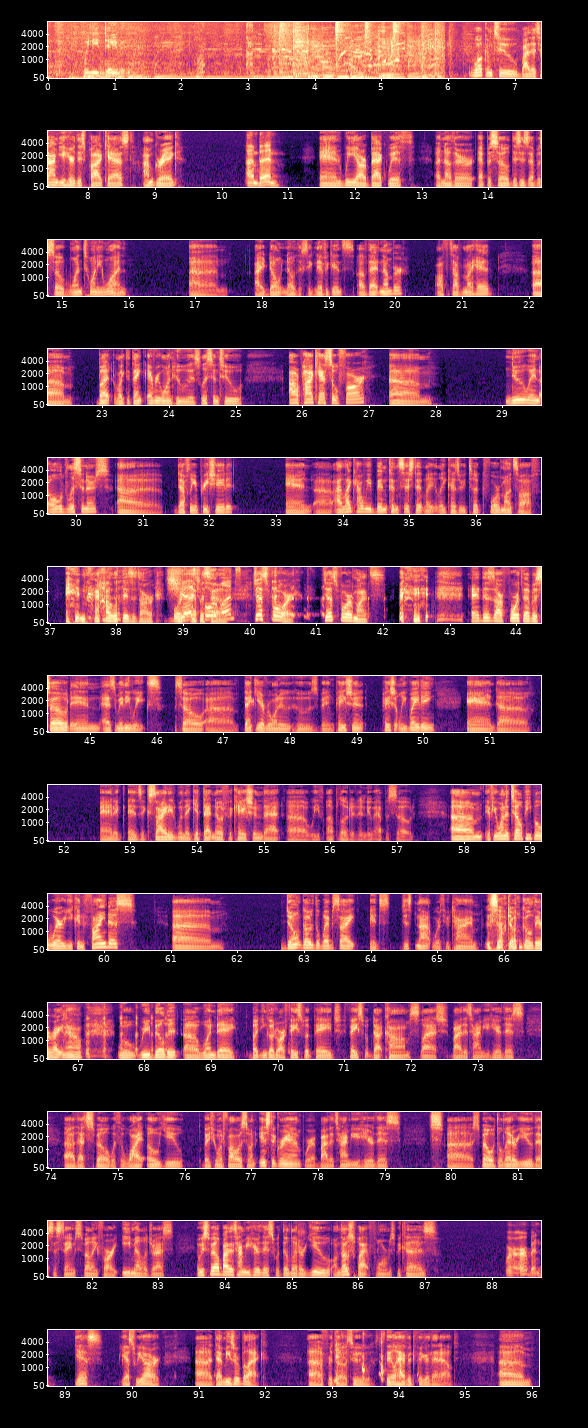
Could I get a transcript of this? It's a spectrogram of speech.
We need David. Welcome to By the Time You Hear This Podcast, I'm Greg, I'm Ben. and we are back with another episode. This is episode 121. Um, I don't know the significance of that number off the top of my head. Um, but I'd like to thank everyone who has listened to our podcast so far. Um, new and old listeners, uh, definitely appreciate it. And uh, I like how we've been consistent lately because we took four months off, and now this is our fourth Just episode. four months? Just four, just four months, and this is our fourth episode in as many weeks. So uh, thank you everyone who, who's been patient, patiently waiting, and uh, and is excited when they get that notification that uh, we've uploaded a new episode. Um, if you want to tell people where you can find us, um, don't go to the website. It's just not worth your time. So don't go there right now. we'll rebuild it uh, one day. But you can go to our Facebook page, facebook.com slash by the time you hear this. Uh, that's spelled with a Y O U. But if you want to follow us on Instagram, we're at by the time you hear this, uh, spell with the letter U. That's the same spelling for our email address. And we spell by the time you hear this with the letter U on those platforms because, We're urban. yes, yes, we are. Uh, that means we're black uh, for those who still haven't figured that out. Um,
